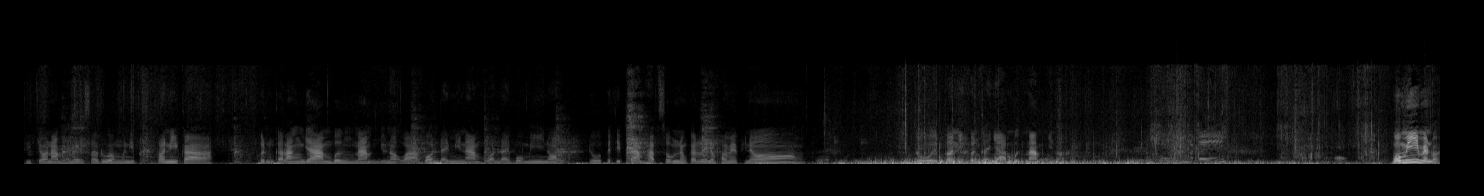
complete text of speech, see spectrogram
สิเจาะน้ำให้แม่สาวดวงมื้อนี้ตอนนี้ก็เพิ่นกำลังยามเบิ่งน้ำอยู่เนาะว่าบ่อนใดมีน้ำบ่อนใดบ่มีเนาะ โดยไปติดตามหับส้มนำกันเลยนะพ่อแม่พี่น้อง โดยตอนนี้เพิ่นก็ยามเบิ่งน้ำอยู่เนาะบ่มีแม่นบ่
